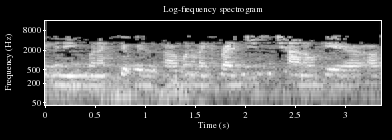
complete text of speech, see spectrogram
evening when I sit with uh, one of my friends. She's a channel here, uh,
